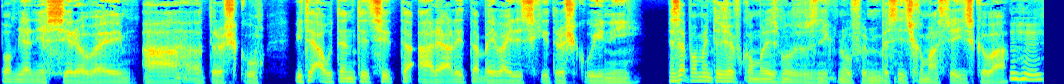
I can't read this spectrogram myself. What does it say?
poměrně syrovej a trošku, víte, autenticita a realita bývají vždycky trošku jiný. Nezapomeňte, že v komunismu vzniknul film Vesničko má středisková, mm-hmm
